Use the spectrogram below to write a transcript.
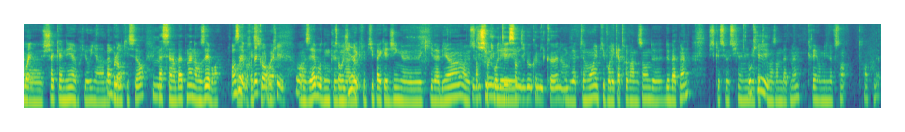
Ouais. Euh, chaque année, a priori, il y a un. Batman qui sort. Mm. Là, c'est un Batman en zèbre. En zèbre, d'accord, ouais. ok. Oh. En zèbre, donc euh, avec le petit packaging euh, qui va bien. euh, sorti Édition pour limitée les... San Diego Comic Con. hein. Exactement, et puis pour les 80 ans de, de Batman, puisque c'est aussi l'année Ok. des 80 ans de Batman, créé en 1939.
